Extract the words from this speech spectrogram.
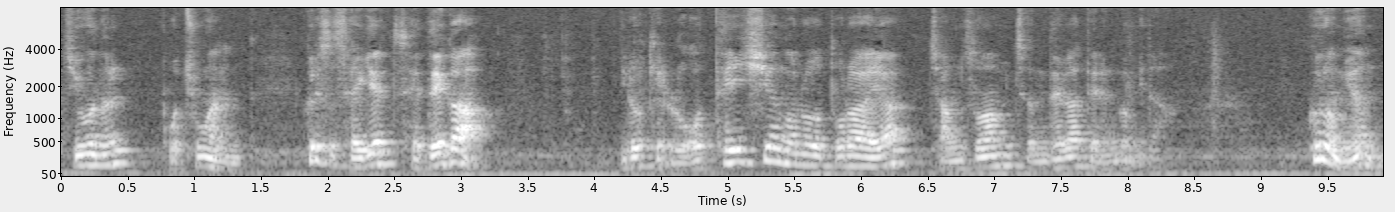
지원을 보충하는 그래서 세계 세대가 이렇게 로테이션으로 돌아야 잠수함 전대가 되는 겁니다. 그러면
